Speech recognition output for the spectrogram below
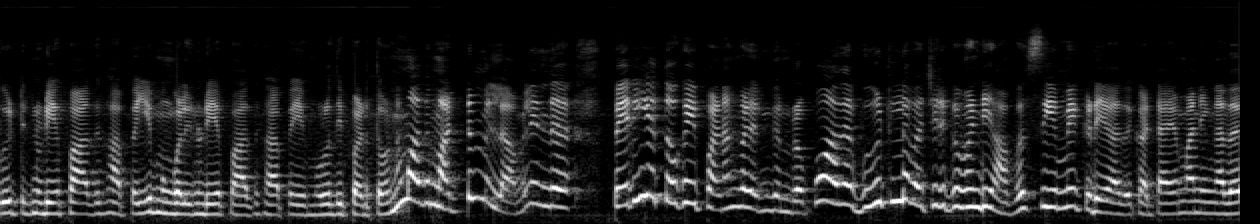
வீட்டினுடைய பாதுகாப்பையும் உங்களினுடைய பாதுகாப்பையும் உறுதிப்படுத்தணும். அது மட்டும் இல்லாமல் இந்த பெரிய தொகை பணங்கள் என்கின்றப்போ அதை வீட்டில் வச்சிருக்க வேண்டிய அவசியமே கிடையாது. கட்டாயமாக நீங்கள் அதை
